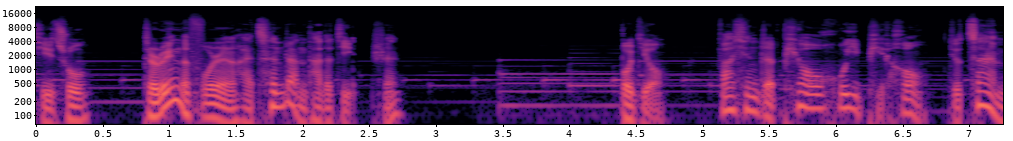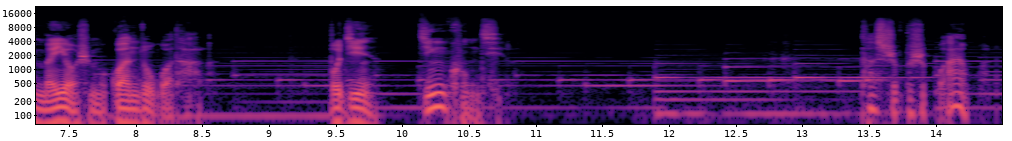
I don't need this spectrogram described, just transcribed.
起初。特瑞娜夫人还称赞他的谨慎。不久，发现这飘忽一瞥后，就再没有什么关注过他了，不禁惊恐起来。他是不是不爱我了？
